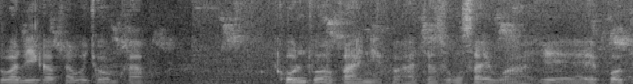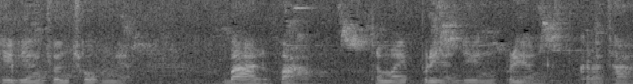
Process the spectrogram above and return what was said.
สวัสดีครับท่านผู้ชมครับ คนทั่วไปเนี่ยก็อาจจะสงสัยว่า เอ๊ะพวกที่เลี้ยงชวนชมเนี่ยบ้าหรือเปล่าทำไมเปลี่ยนดินเปลี่ยนกระถาง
